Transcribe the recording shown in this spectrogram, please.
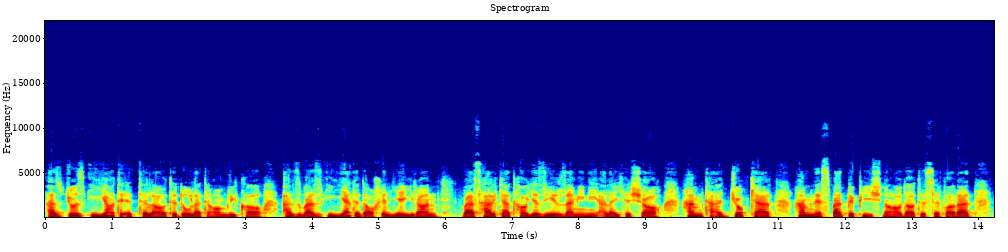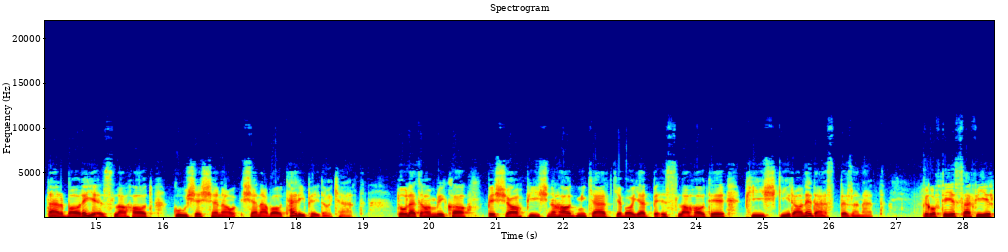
از جزئیات اطلاعات دولت آمریکا از وضعیت داخلی ایران و از حرکتهای زیرزمینی علیه شاه هم تعجب کرد هم نسبت به پیشنهادات سفارت درباره اصلاحات گوش شنواتری پیدا کرد. دولت آمریکا به شاه پیشنهاد می کرد که باید به اصلاحات پیشگیرانه دست بزند. به گفته سفیر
